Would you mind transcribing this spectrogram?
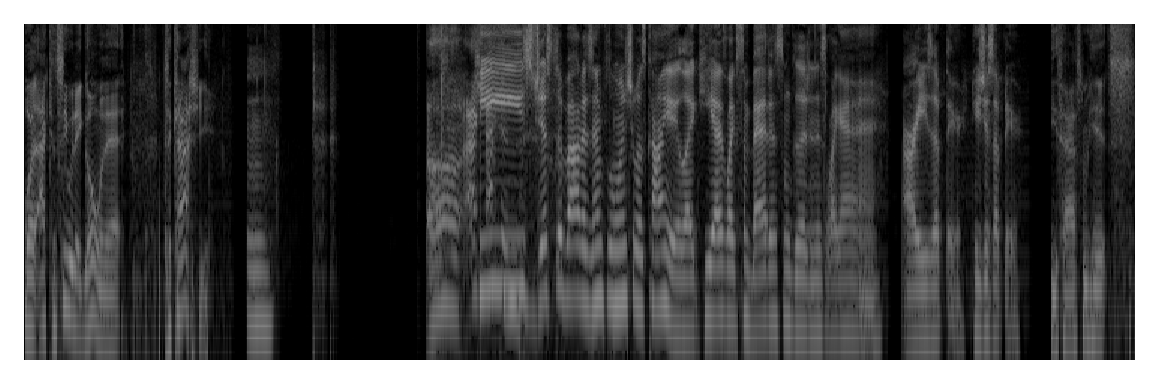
but I can see where they're going at. Tekashi. Mm. Uh, I, I He's just about as influential as Kanye. Like he has like some bad and some good, and it's like, eh, all right, he's up there. He's just up there. he's had some hits.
